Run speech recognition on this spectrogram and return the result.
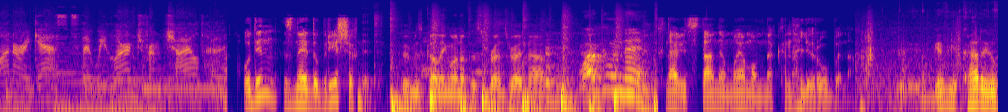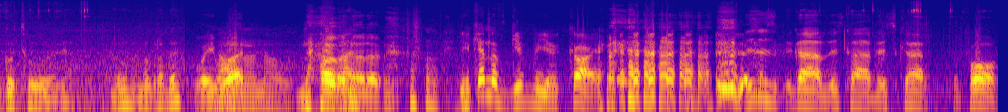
honoring guests that we learned from childhood. Один з найдобріших Pim is calling one of his friends right now. What do you name? навіть стане мемом на каналі Рубена. Give you car, you go to area. No, no problem. Wait, no, what? no, no. No, no, no. You cannot give me a car. this is car, this car, this car. Four.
